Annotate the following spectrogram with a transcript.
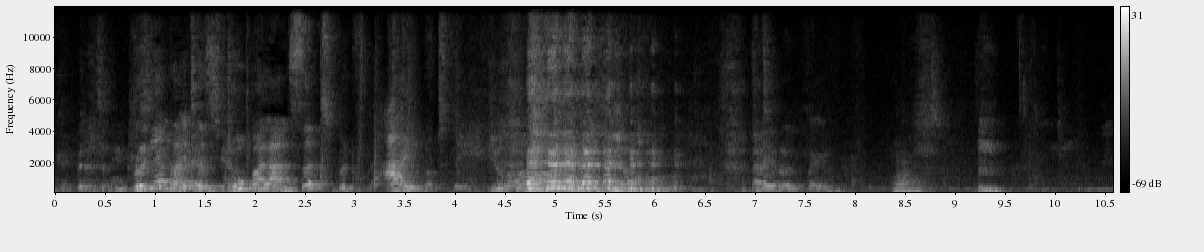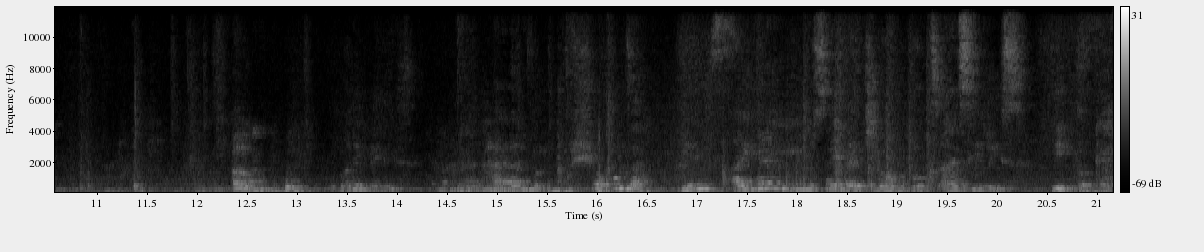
Okay, but it's an interesting. Brilliant writers yeah. do balance it, but I'm not there. You are. I'm not there. Alright. Oh. Morning, ladies. Um, Yes, I hear you say that your books are a series. Yes. Okay.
